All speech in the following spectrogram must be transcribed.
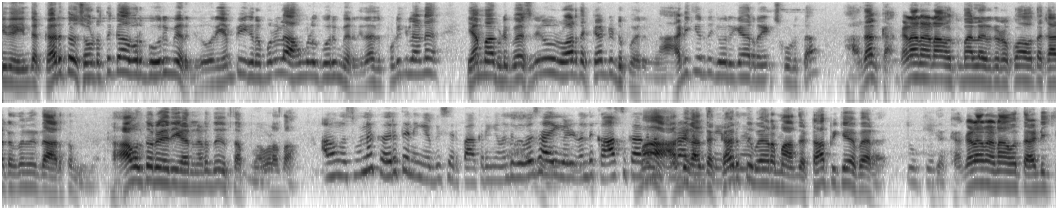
இது இந்த கருத்தை சொல்கிறதுக்கு அவருக்கு உரிமை இருக்குது. ஒரு எம்பிங்கிற முறையில் அவங்களுக்கு உரிமை இருக்குது. அது பிடிக்கலன்னா ஏமா இப்படி பேசுறீங்க? ஒரு வார்த்தை கேட்டுட்டு போயிருங்களா? அடிக்கிறதுக்கு இவருக்கு யார் ரைட்ஸ் கொடுத்தா? அதான் கங்கனா ரணாவத் மேலே இருக்கிற கோவத்தை காட்டுறதுன்னு இது அர்த்தம் இல்லை. காவல்துறை அதிகாரி நடந்தது தப்பு அவ்வளோதான் அவங்க சொன்ன கருத்தை நீங்க எப்படி சார் பாக்குறீங்க? வந்து விவசாயிகள் வந்து காசுக்காக அது போராட்டம் அந்த. கருத்து வேறம்மா அந்த டாப்பிக்கே வேற. கங்கனா ரணாவத்தை அடிக்க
